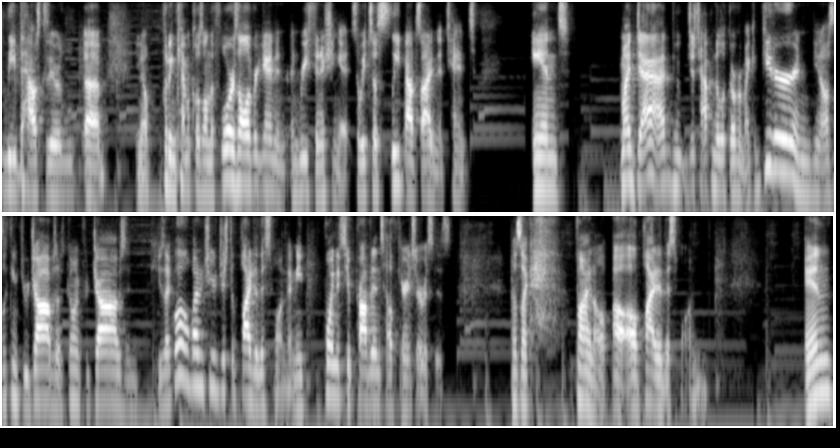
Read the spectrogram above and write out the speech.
leave the house because they were, uh, you know, putting chemicals on the floors all over again and, and refinishing it. So we had to sleep outside in a tent. And my dad, who just happened to look over my computer and, you know, I was looking through jobs, I was going for jobs. And he's like, well, why don't you just apply to this one? And he pointed to Providence Healthcare and Services. I was like, fine, I'll, I'll, I'll apply to this one. And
